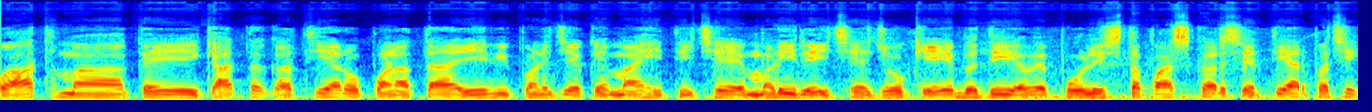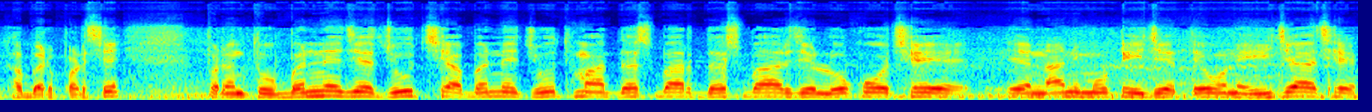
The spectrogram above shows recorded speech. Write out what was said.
હાથમાં કઈ ઘાતક હથિયારો પણ હતા, એવી પણ જે કંઈ માહિતી છે, મળી રહી છે. જો કે એ બધી હવે પોલીસ તપાસ કરશે, ત્યાર પછી ખબર પડશે. પરંતુ બંને જે જૂથ છે, આ બંને જૂથમાં દસ બાર દસ બાર જે લોકો છે, એ નાની મોટી જે તેઓને ઈજા છે,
